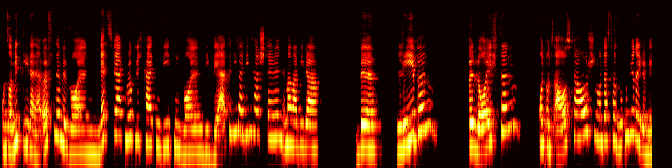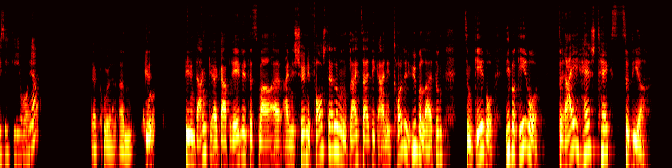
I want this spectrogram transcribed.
unseren Mitgliedern eröffnen. Wir wollen Netzwerkmöglichkeiten bieten, wollen die Werte, die dahinter stellen, immer mal wieder beleben, beleuchten und uns austauschen und das versuchen wir regelmäßig, Gero, ja? Sehr cool. Ähm, vielen, vielen Dank, äh, Gabriele. Das war äh, eine schöne Vorstellung und gleichzeitig eine tolle Überleitung zum Gero. Lieber Gero, drei Hashtags zu dir.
